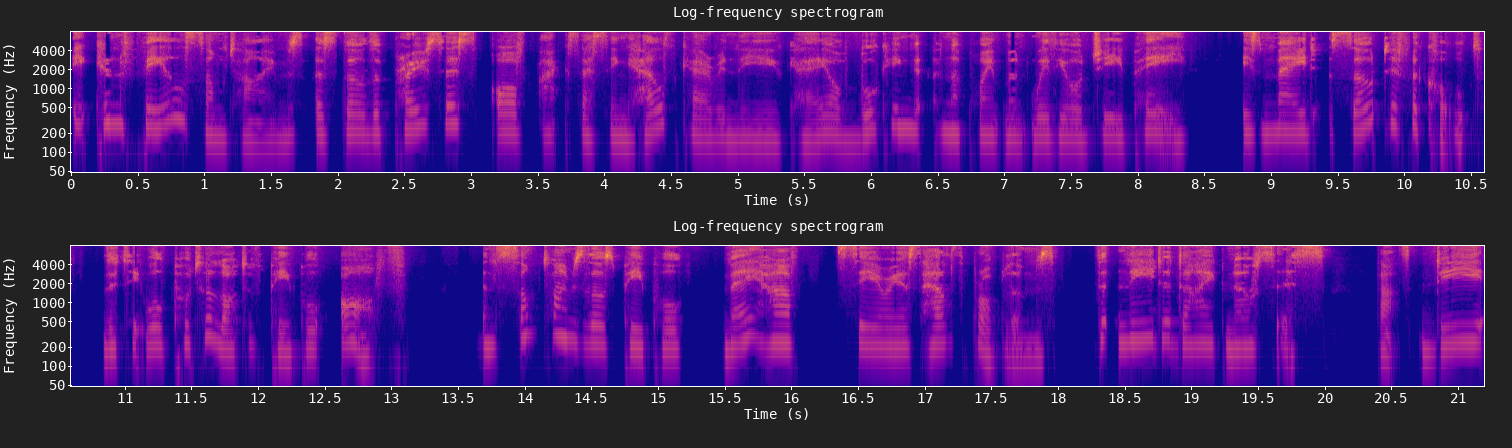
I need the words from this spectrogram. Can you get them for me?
It can feel sometimes as though the process of accessing healthcare in the UK, of booking an appointment with your GP, is made so difficult that it will put a lot of people off. And sometimes those people may have serious health problems that need a diagnosis. That's D-I-A-G-N-O-S-I-S.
